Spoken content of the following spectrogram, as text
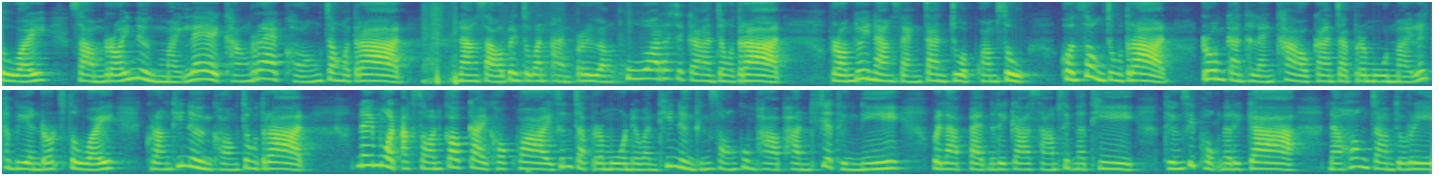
สวย 301 หมายเลขครั้งแรกของจังหวัดตราด นางสาวเบญจวรรณอ่านเปลือง ผู้ว่าราชการจังหวัดตราด พร้อมด้วยนางแสงจันทร์จวบความสุข ขนส่งจังหวัดตราดร่วมการถแถลงข่าวการจัดประมูลหมายเลขทะเบียนรถสวย ครั้งที่หนึ่งของจังหวัดตราด ในหมวดอักษรกอไก่คอควาย ซึ่งจะประมูลในวันที่ 1-2 กุมภาพันธ์ที่จะถึงนี้ เวลา 8นาฬิกา30 นาทีถึง 16นาฬิกาณห้องจามจุรี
